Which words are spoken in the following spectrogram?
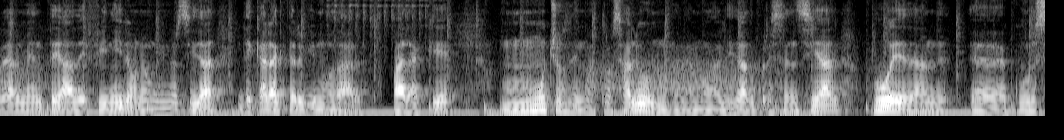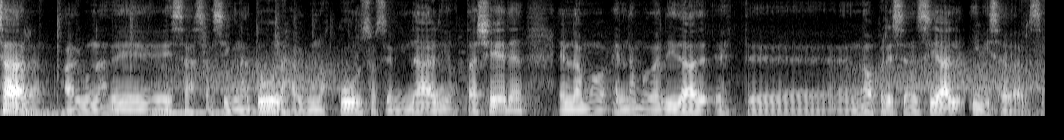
realmente a definir una universidad de carácter bimodal, para que muchos de nuestros alumnos de la modalidad presencial puedan eh, cursar algunas de esas asignaturas, algunos cursos, seminarios, talleres en la, modalidad este, no presencial y viceversa.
